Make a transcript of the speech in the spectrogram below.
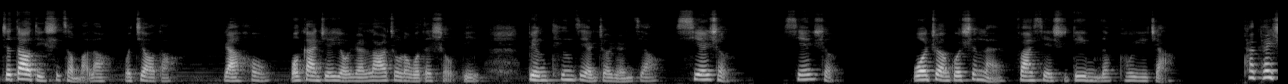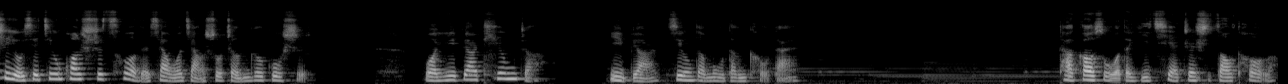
这到底是怎么了？我叫道。然后我感觉有人拉住了我的手臂，并听见这人叫：“先生，先生。”我转过身来，发现是蒂姆的副议长。他开始有些惊慌失措地向我讲述整个故事。我一边听着，一边惊得目瞪口呆。他告诉我的一切真是糟透了。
